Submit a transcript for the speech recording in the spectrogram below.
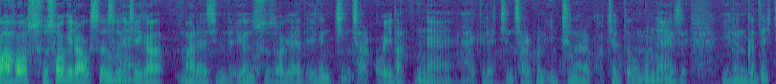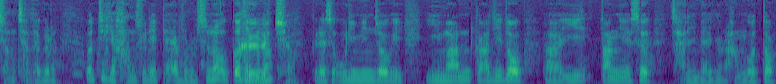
과호 수속이라고 써서 네. 제가 말했습니다. 이건 수속해야 돼. 이건 진찰고이다. 네. 아, 그래 진찰군 이튿날에 고쳤더구만. 네. 그래서 이런 것들이 점차적으로 어떻게 한술에 배부를 수는 없거든요. 그렇죠. 그래서 우리 민족이 이만까지도 아, 이 땅에서 자리매김을 한 것도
